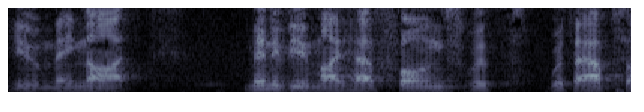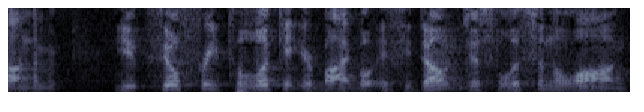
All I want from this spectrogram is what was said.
you may not. Many of you might have phones with, with apps on them. You feel free to look at your Bible. If you don't, just listen along,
